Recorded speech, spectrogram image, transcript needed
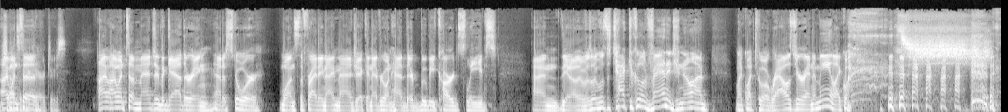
I went to characters. I, I went to Magic the Gathering at a store once, the Friday Night Magic, and everyone had their booby card sleeves, and you know it was it was a tactical advantage. You know, I'm like what to arouse your enemy, like what.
